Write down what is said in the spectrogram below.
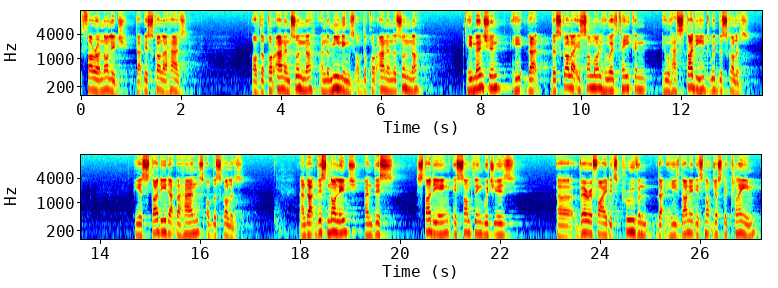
thorough knowledge that this scholar has of the Quran and Sunnah and the meanings of the Quran and the Sunnah, he mentioned he, that the scholar is someone who has taken, who has studied with the scholars. He has studied at the hands of the scholars. And that this knowledge and this studying is something which is uh, verified, it's proven that he's done it. It's not just a claim,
